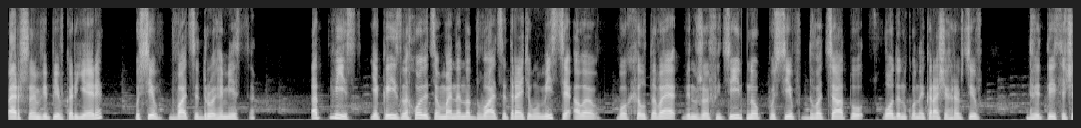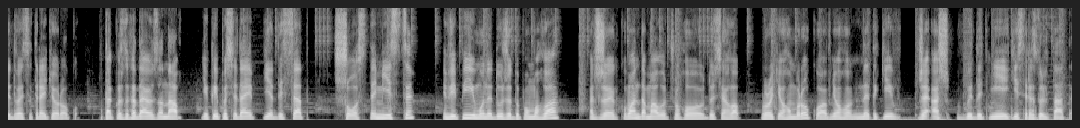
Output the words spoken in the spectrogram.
перший MVP в кар'єрі, посів 22 місце. Та Твіст, який знаходиться в мене на 23-му місці, але в ХЛТВ він вже офіційно посів 20-ту сходинку найкращих гравців 2023 року. Також згадаю за НАВ, який посідає 56 місце. MVP йому не дуже допомогла, адже команда мало чого досягла протягом року, а в нього не такі вже аж видатні якісь результати.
